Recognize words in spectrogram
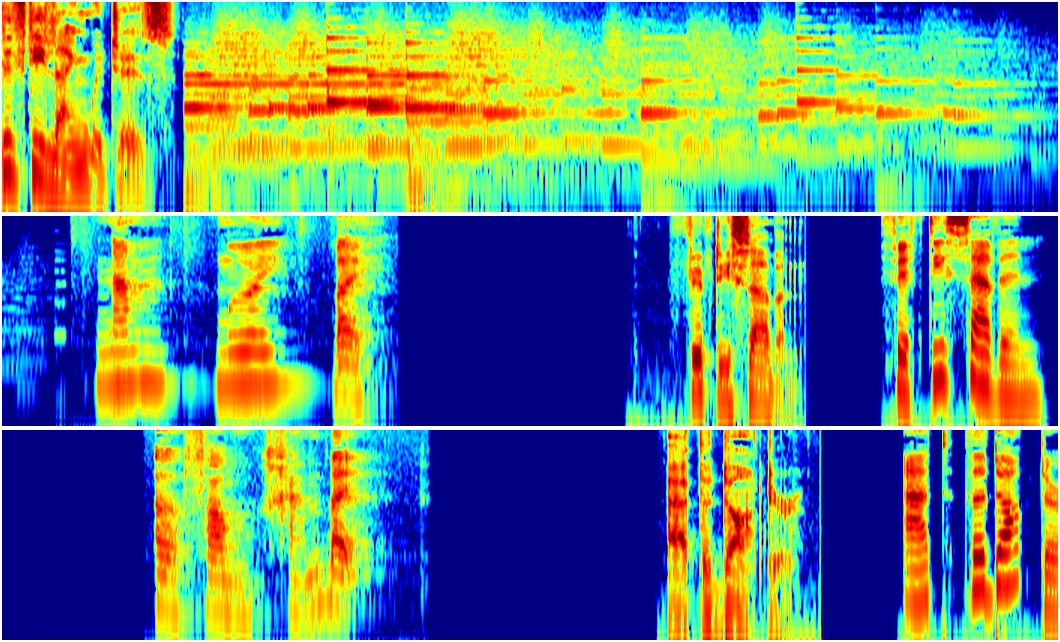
50 languages. 57 57. 57. Ở phòng khám bệnh At the doctor. At the doctor.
